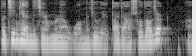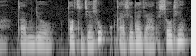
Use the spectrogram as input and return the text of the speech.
那今天的节目呢，我们就给大家说到这儿啊，咱们就到此结束，感谢大家的收听。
